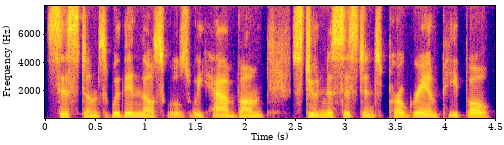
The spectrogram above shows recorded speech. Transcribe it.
systems within those schools. We have um, student assistance program people,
